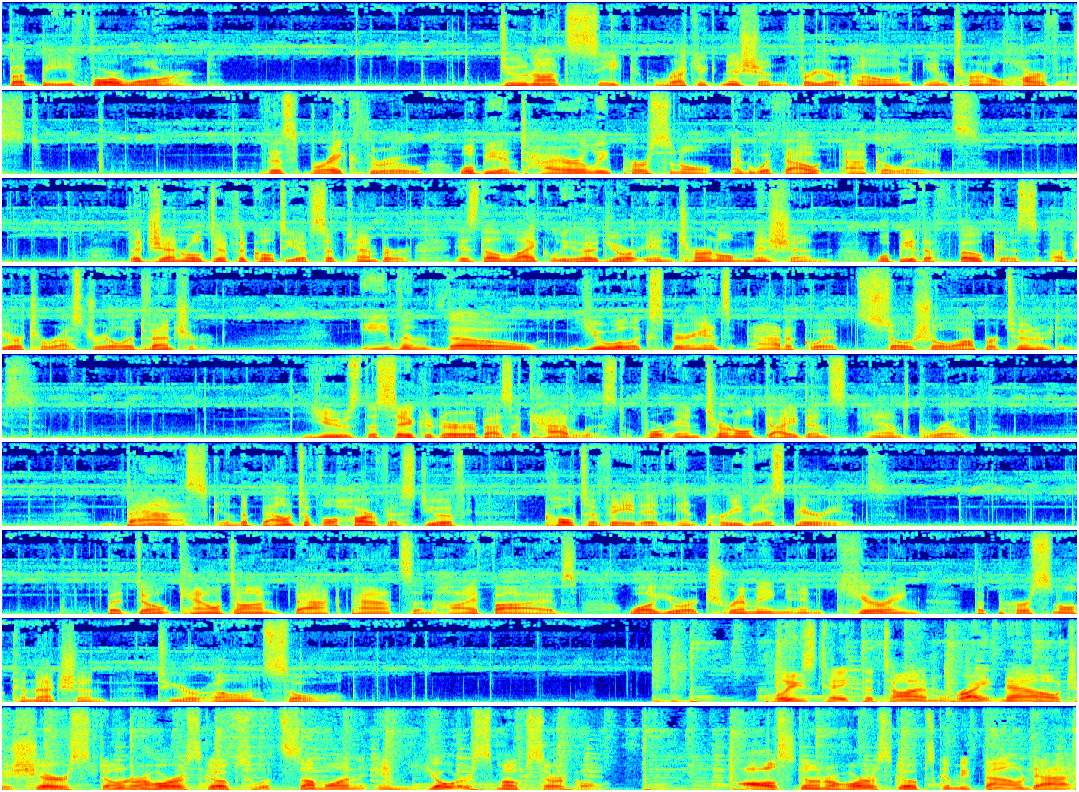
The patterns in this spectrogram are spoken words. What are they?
but be forewarned. Do not seek recognition for your own internal harvest. This breakthrough will be entirely personal and without accolades. The general difficulty of September is the likelihood your internal mission will be the focus of your terrestrial adventure, even though you will experience adequate social opportunities. Use the sacred herb as a catalyst for internal guidance and growth. Bask in the bountiful harvest you have cultivated in previous periods. But don't count on back pats and high fives while you are trimming and curing the personal connection to your own soul. Please take the time right now to share stoner horoscopes with someone in your smoke circle. All stoner horoscopes can be found at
